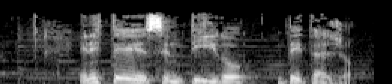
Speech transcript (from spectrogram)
En este sentido, detalló,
